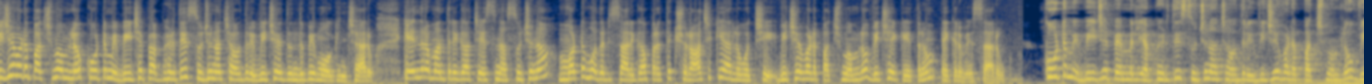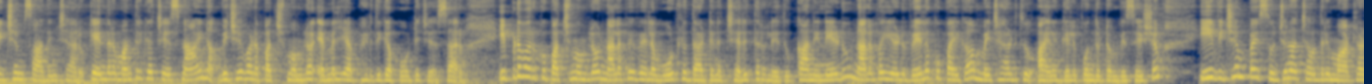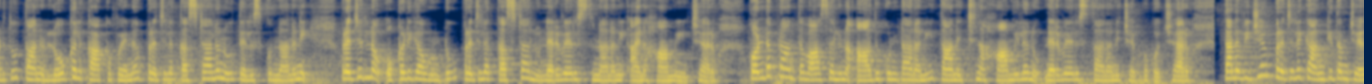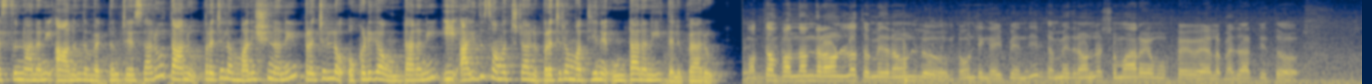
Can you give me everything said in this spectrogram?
విజయవాడ పశ్చిమంలో కూటమి బీజేపీ అభ్యర్థి సుజన చౌదరి విజయ దుందుబి మోగించారు. కేంద్ర మంత్రిగా చేసిన సుజన మొట్టమొదటిసారిగా ప్రత్యక్ష రాజకీయాల్లో వచ్చి విజయవాడ పశ్చిమంలో విజయ కేతనం ఎగరవేశారు. కూటమి బీజేపీ ఎమ్మెల్యే అభ్యర్థి సుజనా చౌదరి విజయవాడ పశ్చిమంలో విజయం సాధించారు. కేంద్ర మంత్రిగా చేసిన ఆయన విజయవాడ పశ్చిమంలో ఎమ్మెల్యే అభ్యర్థిగా పోటీ చేశారు. ఇప్పటి వరకు పశ్చిమంలో నలభై వేల ఓట్లు దాటిన చరిత్ర లేదు. కానీ నేడు నలభై ఏడు వేలకు పైగా మెజార్టీతో ఆయన గెలుపొందడం విశేషం. ఈ విజయంపై సుజనా చౌదరి మాట్లాడుతూ తాను లోకల్ కాకపోయినా ప్రజల కష్టాలను తెలుసు తీసుకున్నానని ప్రజల్లో ఒక్కడిగా ఉంటూ ప్రజల కష్టాలు నెరవేరుస్తున్నానని ఆయన హామీ ఇచ్చారు. కొండ ప్రాంత వాసులను ఆదుకుంటానని తానిచ్చిన హామీలను నెరవేరుస్తానని చెప్పుకొచ్చారు. తన విజయం ప్రజలకు అంకితం చేస్తున్నానని ఆనందం వ్యక్తం చేశారు. తాను ప్రజల మనిషినని ప్రజల్లో ఒకడిగా ఉంటానని ఈ ఐదు సంవత్సరాలు ప్రజల మధ్యనే ఉంటానని తెలిపారు. మొత్తం పంతొమ్మిది రౌండ్లో తొమ్మిది రౌండ్లు కౌంటింగ్ అయిపోయింది. తొమ్మిది రౌండ్లో సుమారుగా ముప్పై వేల మెజార్టీతో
